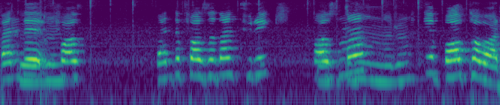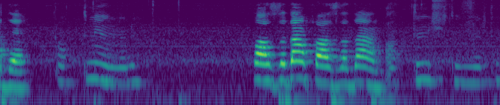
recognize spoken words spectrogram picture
Bende Gördüm. faz bende fazladan kürek, kazma, Attım onları. bir de balta vardı. Attım ya onları. Fazladan fazladan. Attım işte onları da.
